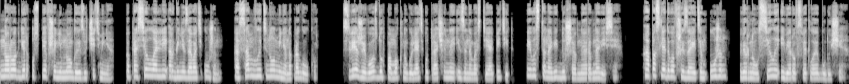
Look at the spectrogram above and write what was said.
Но Родгер, успевший немного изучить меня, попросил Лали организовать ужин, а сам вытянул меня на прогулку. Свежий воздух помог нагулять утраченный из-за новостей аппетит и восстановить душевное равновесие а последовавший за этим ужин вернул силы и веру в светлое будущее.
